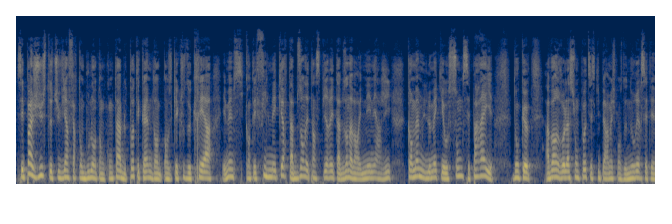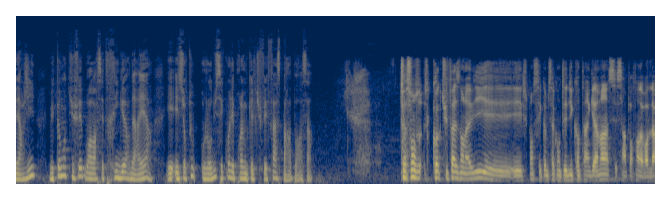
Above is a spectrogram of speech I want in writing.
c'est pas juste tu viens faire ton boulot en tant que comptable. Toi, tu es quand même dans, quelque chose de créa. Et même si quand tu es filmmaker, tu as besoin d'être inspiré, tu as besoin d'avoir une énergie. Quand même, le mec est au son, c'est pareil. Donc, euh, avoir une relation pote, c'est ce qui permet, je pense, de nourrir cette énergie. Mais comment tu fais pour avoir cette rigueur derrière et, surtout, aujourd'hui, c'est quoi les problèmes auxquels tu fais face par rapport à ça? De toute façon, quoi que tu fasses dans la vie, et, je pense que c'est comme ça qu'on t'a dit quand t'es un gamin, c'est important d'avoir de la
